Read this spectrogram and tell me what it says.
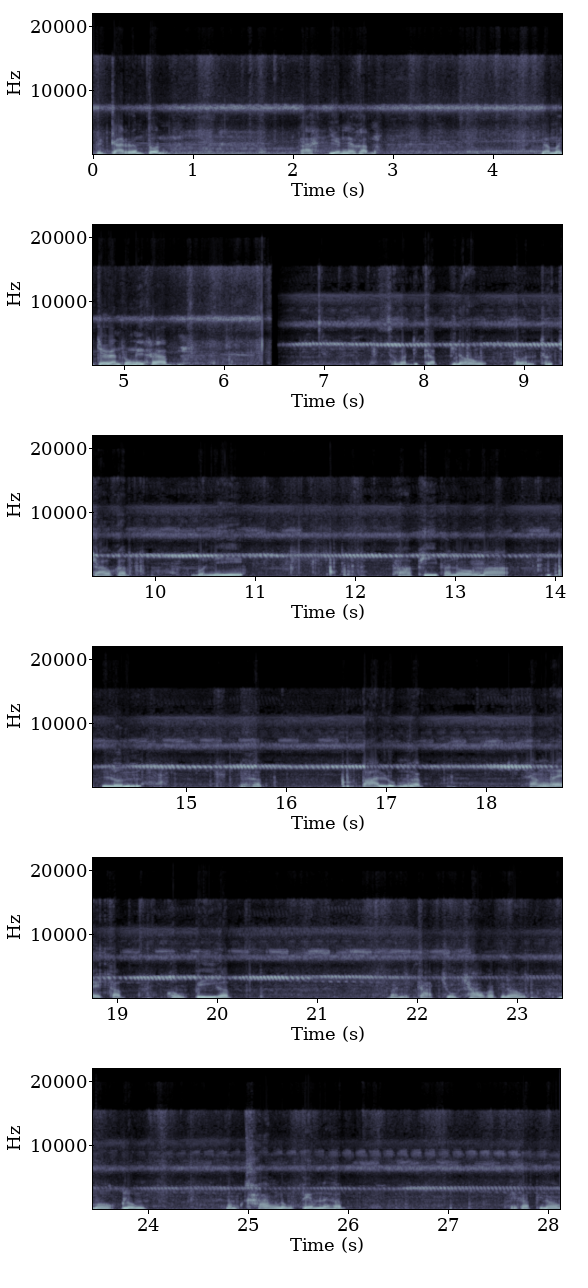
เป็นการเริ่มต้นไปเย็นแล้วครับเดี๋ยวมาเจอกันพรุ่งนี้ครับ สวัสดีครับพี่น้องตอนเช้าๆครับ วันนี้พาพี่พาน้องมาลุ้นนะครับปลาหลุมครับครั้งแรกครับของปีครับ บรรยากาศช่วงเช้าครับพี่น้องหมอกลง น้ำค้างลงเต็มเลยครับไปครับพี่น้อง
